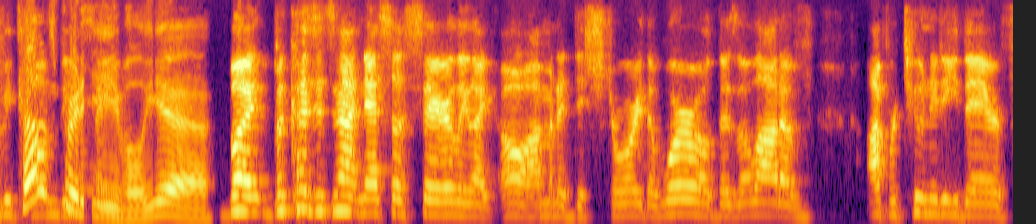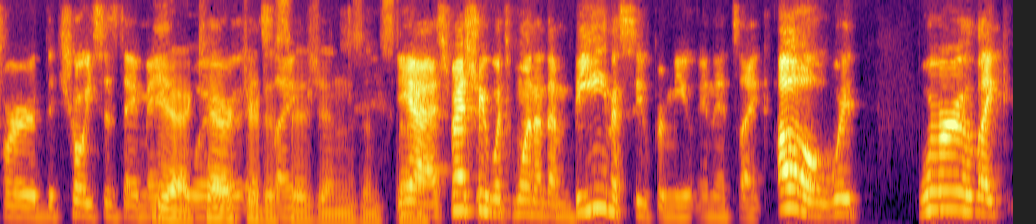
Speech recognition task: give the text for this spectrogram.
become sounds pretty things. evil yeah But because it's not necessarily like, oh, I'm gonna destroy the world, there's a lot of opportunity there for the choices they make. yeah character it's like- decisions and stuff yeah, especially with one of them being a super mutant, it's like, oh, we're we're like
